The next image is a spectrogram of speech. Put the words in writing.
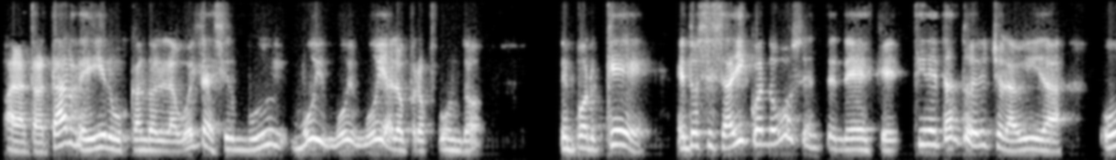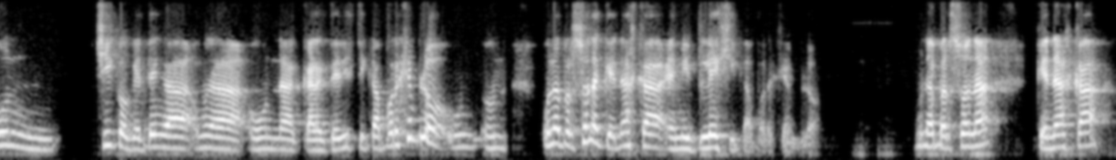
para tratar de ir buscándole la vuelta, decir muy, muy, muy, muy a lo profundo de por qué. Entonces ahí cuando vos entendés que tiene tanto derecho a la vida un chico que tenga una, característica, por ejemplo, una persona que nazca hemipléjica, por ejemplo, una persona que nazca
